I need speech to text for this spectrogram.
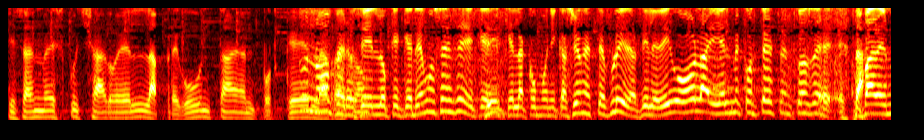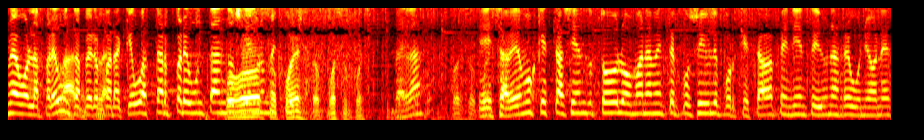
quizás no he escuchado él la pregunta, el por qué. No, la no, pero si lo que queremos es eh, que, Sí. que la comunicación esté fluida. Si le digo hola y él me contesta, entonces Eh, está. va de nuevo la pregunta. Claro, pero claro. ¿para qué voy a estar preguntando si él Por no me supuesto, escucha? por supuesto. ¿Verdad? Por supuesto. Eh, sabemos que está haciendo todo lo humanamente posible porque estaba pendiente de unas reuniones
